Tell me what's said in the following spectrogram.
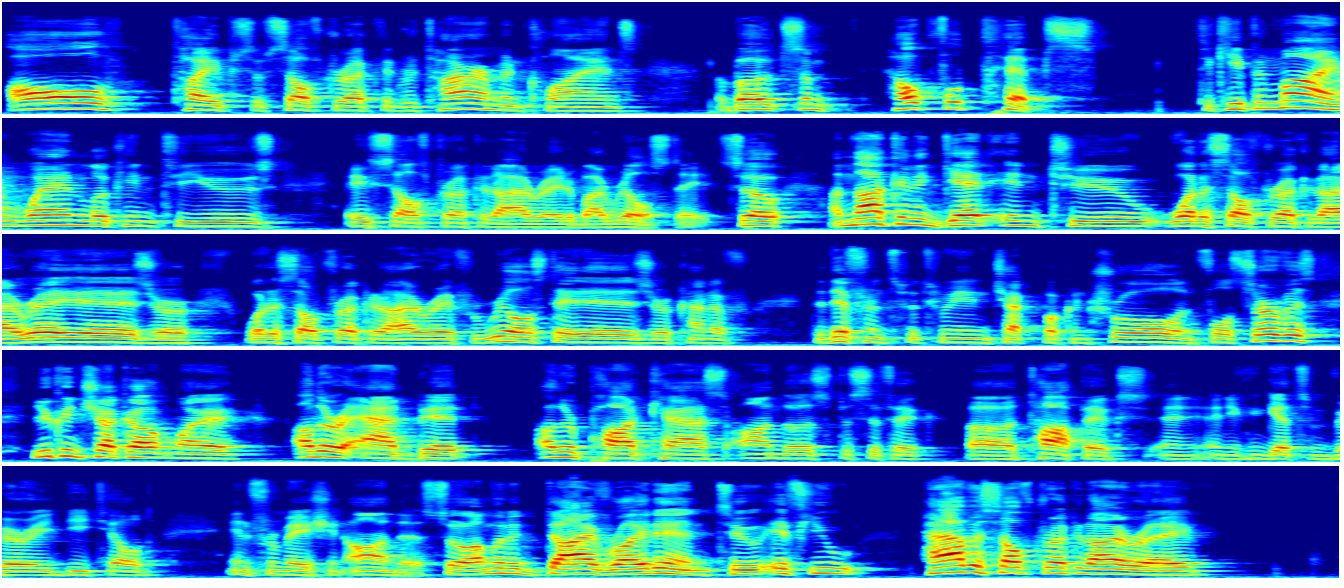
all types of self-directed retirement clients about some helpful tips to keep in mind when looking to use a self-directed IRA to buy real estate. So I'm not going to get into what a self-directed IRA is or what a self-directed IRA for real estate is or kind of the difference between checkbook control and full service. You can check out my other ad bit other podcasts on those specific uh, topics, and, and you can get some very detailed information on this. So I'm going to dive right into if you have a self-directed IRA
